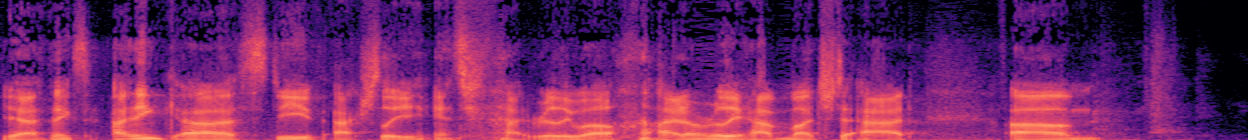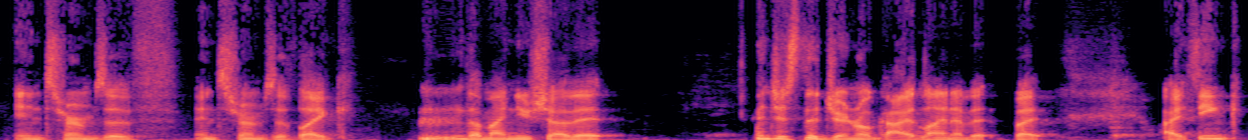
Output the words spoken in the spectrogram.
Yeah, thanks. I think uh, Steve actually answered that really well. I don't really have much to add um, in terms of in terms of like the minutia of it and just the general guideline of it. But I think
